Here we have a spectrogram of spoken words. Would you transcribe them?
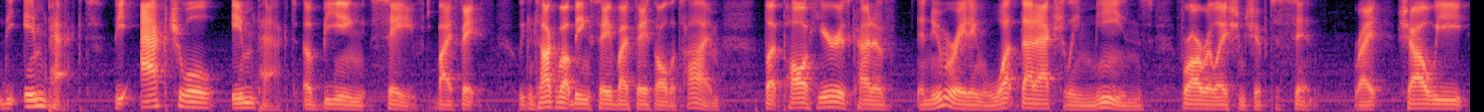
the impact, the actual impact of being saved by faith. We can talk about being saved by faith all the time, but Paul here is kind of enumerating what that actually means for our relationship to sin, right? Shall we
